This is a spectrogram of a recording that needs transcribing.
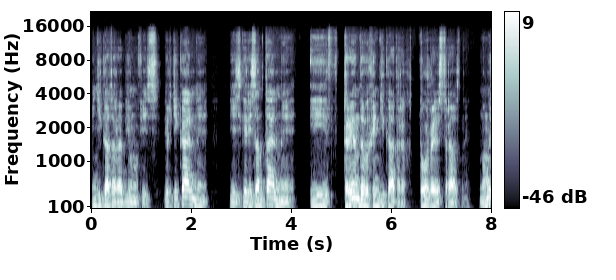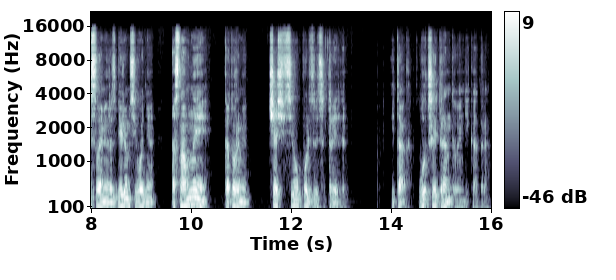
Индикаторы объемов есть вертикальные, есть горизонтальные, и в трендовых индикаторах тоже есть разные. Но мы с вами разберем сегодня основные, которыми чаще всего пользуются трейдеры. Итак, лучшие трендовые индикаторы.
